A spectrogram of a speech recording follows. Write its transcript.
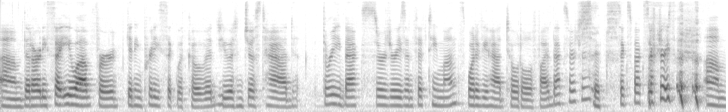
um, that already set you up for getting pretty sick with COVID. You had just had three back surgeries in 15 months. What have you had total of five back surgeries? Six. Six back surgeries. um,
